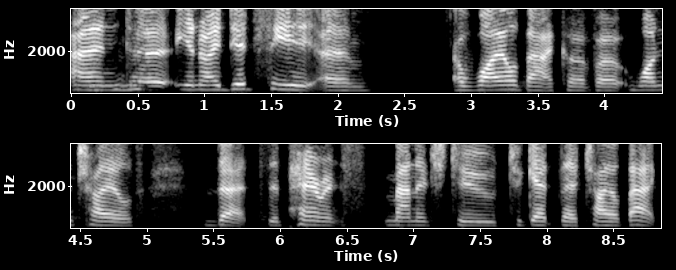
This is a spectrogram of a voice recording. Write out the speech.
and mm-hmm. uh, you know i did see um, a while back of uh, one child that the parents managed to to get their child back.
